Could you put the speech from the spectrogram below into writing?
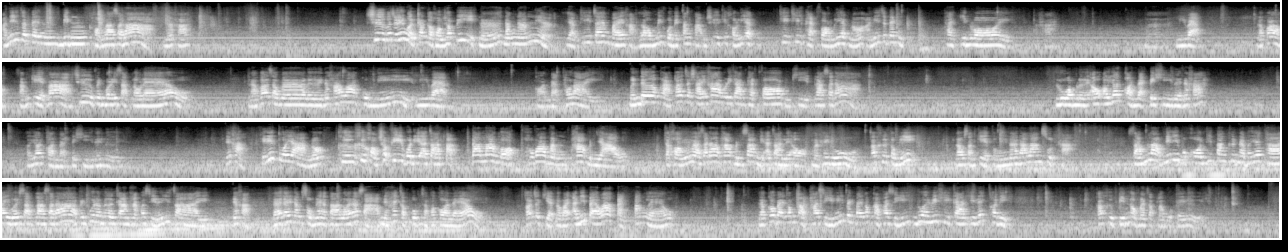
อันนี้จะเป็นบินของ Lazada นะคะ ชื่อก็จะไม่เหมือนกันกับของ s h อ p e e อีกนะ ดังนั้นเนี่ย อย่างที่แจ้งไปค่ะ เราไม่ควรไปตั้งตามชื่อที่เขาเรียกที่ที่แพลตฟอร์มเรียกเนาะอันนี้จะเป็น tag invoice นะคะมามีแบบ แล้วก็สังเกตว่าชื่อเป็นบริษัทเราแล้ว แล้วก็จะมาเลยนะคะว่ากลุ่มนี้มีแวดก่อนแวดเท่าไหร่ เหมือนเดิมค่ะ ก็จะใช้ค่าบริการแพลตฟอร์ม ขีด Lazada รวมเลยเอาเอายอดก่อนแบตไปคีย์เลยนะคะ เอายอดก่อนแบตไปคีย์ได้เลยนี่ค่ะ ทีนี้ตัวอย่างเนาะคือคือของช้อปปี้พอดีอาจารย์ตัดด้านล่างออก เพราะว่ามันภาพมันยาว แต่ของ Lazada ภาพมันสั้นนี่อาจารย์เลยเอาออกมาให้ดู ก็คือตรงนี้เราสังเกตตรงนี้นะด้านล่างสุดค่ะ สำหรับนิติบุคคลที่ตั้งขึ้นในประเทศไทย บริษัท Lazada เป็นผู้ดำเนินการหักภาษีและที่จ่ายเนี่ยค่ะและได้นำส่งในอัตราร้อยละสามเนี่ยให้กับกรมสรรพากรแล้วเขาจะเขียนเอาไว้ อันนี้แปลว่าแต่งตั้งแล้ว แล้วก็ใบกำกับภาษีนี้เป็นใบกำกับภาษีด้วยวิธีการอิเล็กทรอนิกส์ก็คือปริ้นออกมาจากระบบได้เลย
